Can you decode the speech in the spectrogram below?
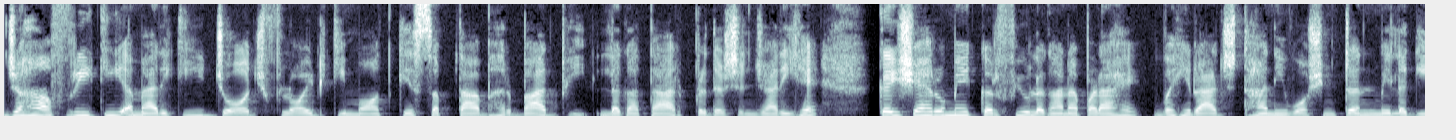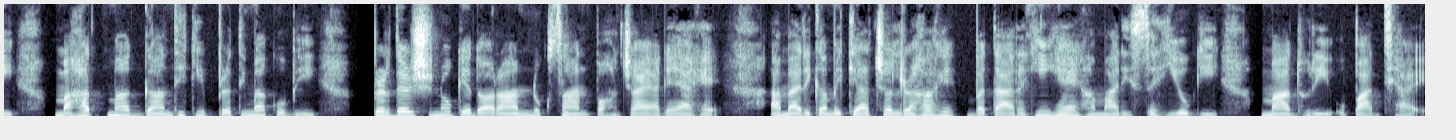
जहाँ अफ्रीकी अमेरिकी जॉर्ज फ्लॉयड की मौत के सप्ताह भर बाद भी लगातार प्रदर्शन जारी है। कई शहरों में कर्फ्यू लगाना पड़ा है। वहीं राजधानी वॉशिंगटन में लगी महात्मा गांधी की प्रतिमा को भी प्रदर्शनों के दौरान नुकसान पहुँचाया गया है। अमेरिका में क्या चल रहा है, बता रही हैं हमारी सहयोगी माधुरी उपाध्याय।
